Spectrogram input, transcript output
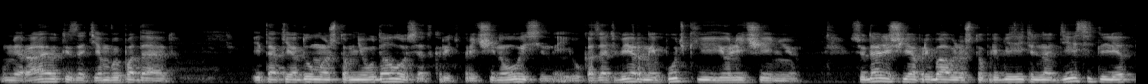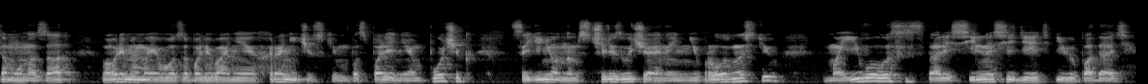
умирают и затем выпадают. Итак, я думаю, что мне удалось открыть причину лысины и указать верный путь к ее лечению. Сюда лишь я прибавлю, что приблизительно 10 лет тому назад, во время моего заболевания хроническим воспалением почек, соединенным с чрезвычайной неврозностью, мои волосы стали сильно сидеть и выпадать.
